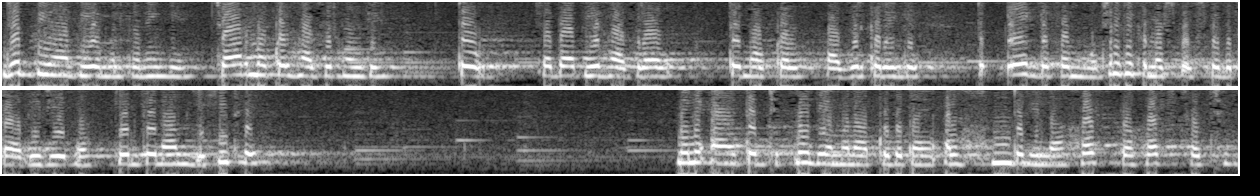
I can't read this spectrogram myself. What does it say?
جب بھی آپ یہ عمل کریں گے، چار موکل حاضر ہوں گے۔ تو جب آپ یہ حاضرہ تو موکل حاضر کریں گے ایک دفعہ مجھے بھی کمنٹس باکس پہ بتا دیجیے گا کہ ان کے نام یہی تھے۔ میں نے آج تک جتنے بھی عمل آپ کو بتائے، الحمدللہ حرف بہ حرف سچ ہے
